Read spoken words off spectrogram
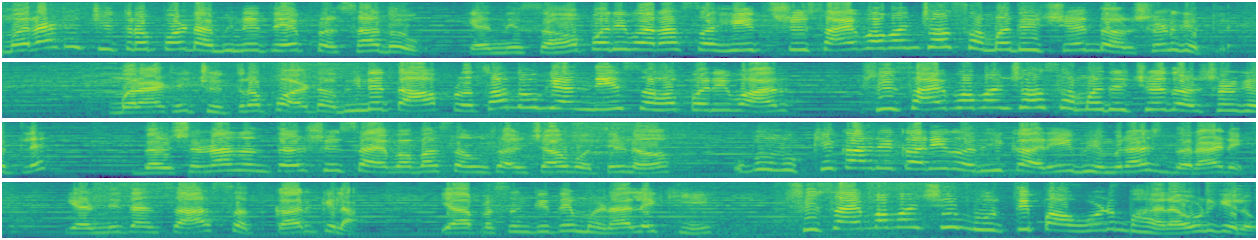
मराठी चित्रपट अभिनेते प्रसाद ओक यांनी सहपरिवारासहित श्री साईबाबांच्या समाधीचे दर्शन घेतले. मराठी चित्रपट अभिनेता प्रसाद ओक यांनी सहपरिवार श्री साईबाबांच्या समाधीचे दर्शन घेतले. दर्शनानंतर श्री साईबाबा संस्थांच्या वतीनं उपमुख्य कार्यकारी अधिकारी भीमराज दराडे यांनी त्यांचा सत्कार केला. या प्रसंगी ते म्हणाले की श्री साईबाबांची मूर्ती पाहून भारावून गेलो.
